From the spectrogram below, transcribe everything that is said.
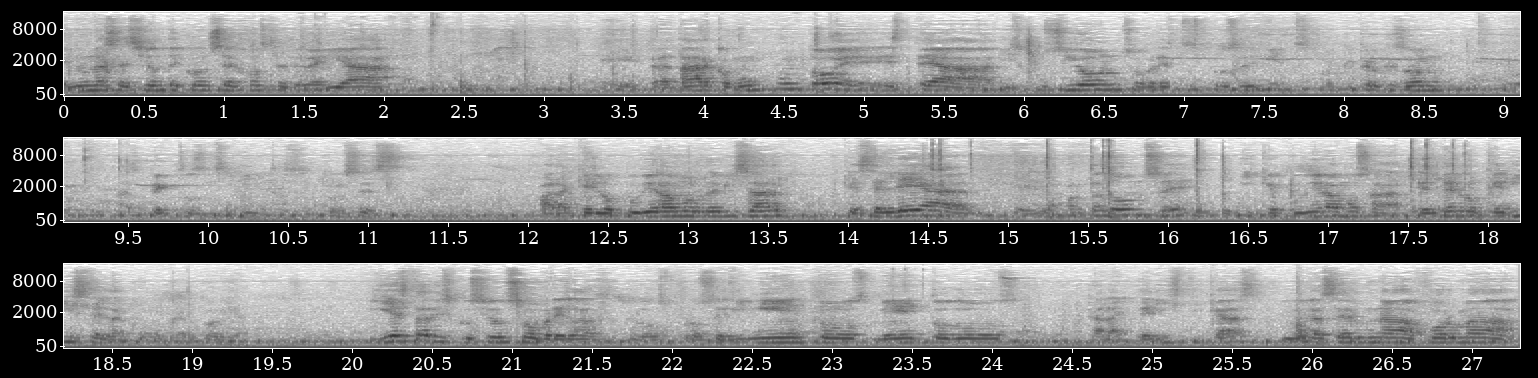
en una sesión de consejo se debería eh, tratar como un punto eh, esta discusión sobre estos procedimientos, porque creo que son aspectos distintos. Entonces, para que lo pudiéramos revisar, que se lea el apartado 11 y que pudiéramos atender lo que dice la convocatoria. Y esta discusión sobre los procedimientos, métodos, características, pudiera ser una forma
